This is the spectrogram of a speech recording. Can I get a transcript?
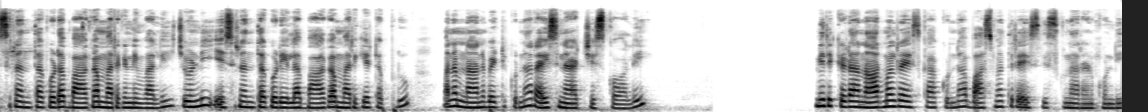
ఎసురంతా కూడా బాగా మరగనివ్వాలి. చూడండి ఎసురంతా కూడా ఇలా బాగా మరిగేటప్పుడు మనం నానబెట్టుకున్న రైస్ని యాడ్ చేసుకోవాలి. మీరు ఇక్కడ నార్మల్ రైస్ కాకుండా బాస్మతి రైస్ తీసుకున్నారనుకోండి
